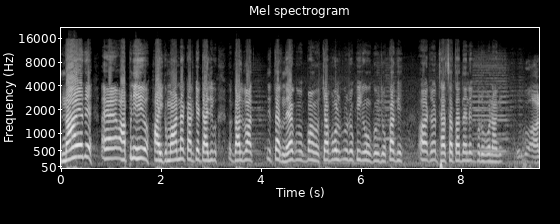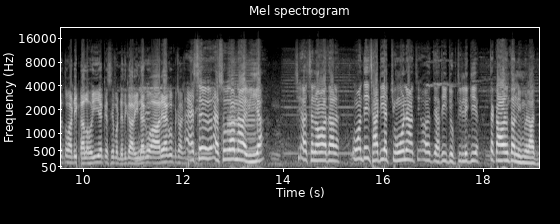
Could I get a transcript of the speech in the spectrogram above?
ਨਾ ਇਹਦੇ ਆਪਣੀ ਹਾਈ ਕਮਾਂਡ ਨਾਲ ਕਰਕੇ ਟੈਲੀ ਗੱਲਬਾਤ ਧਰਨੇ ਚਾਪੋਲ ਰੋਕੀ ਕੋਈ ਰੋਕਾਂਗੇ? ਆ ਸੱਤ ਦਿਨ ਪਰ ਬਣਾਗੇ। ਆ ਤੁਹਾਡੀ ਗੱਲ ਹੋਈ ਹੈ ਕਿਸੇ ਵੱਡੇ ਅਧਿਕਾਰੀ ਨਾਲ ਕੋ ਆ ਰਿਹਾ ਕੋਈ ਪ੍ਰਸ਼ਾਸਨ ਐਸ ਐਸਓ ਦਾ ਨਾਂ ਵੀ ਆ। ਸਲਾਮਾ ਨਾਲ ਉਹ ਆਂਦੇ ਸਾਡੀ ਆ ਚੋਣ ਆ ਸਾਡੀ ਡਿਊਟੀ ਲੱਗੀ ਆ ਤਕਾਲ ਤਾਂ ਨਹੀਂ ਮਿਲਾਗੀ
